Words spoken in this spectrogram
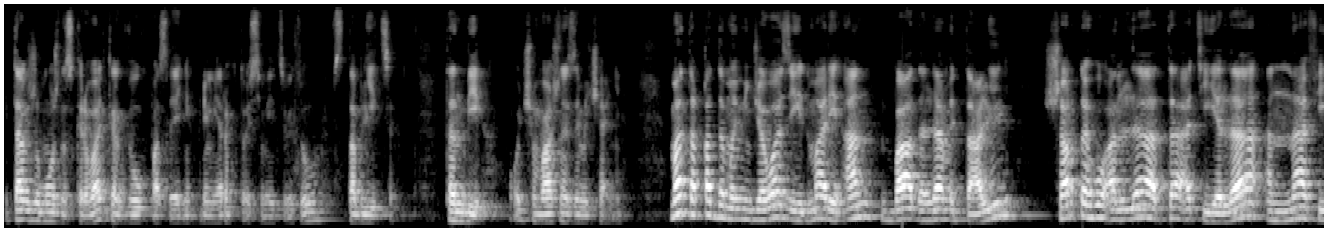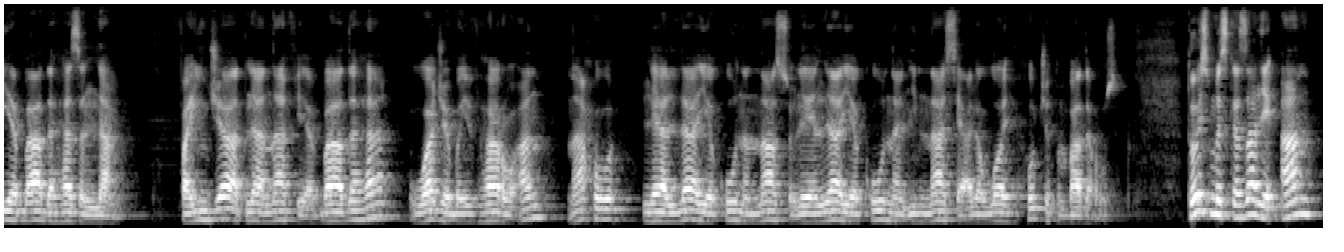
И также можно скрывать, как в двух последних примерах, то есть имеется в виду в таблице. Танбих. Очень важное замечание. ما تقدم من جواز إدمار أن بعد لام التعليل شرطه أن لا تأتي لا النافية بعد هذا اللام فإن جاءت لا نافية بعدها وجب إظهار أن نحو لا يكون الناس لا يكون للناس على الله حجة بعد الرسل То есть мы сказали «ан»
